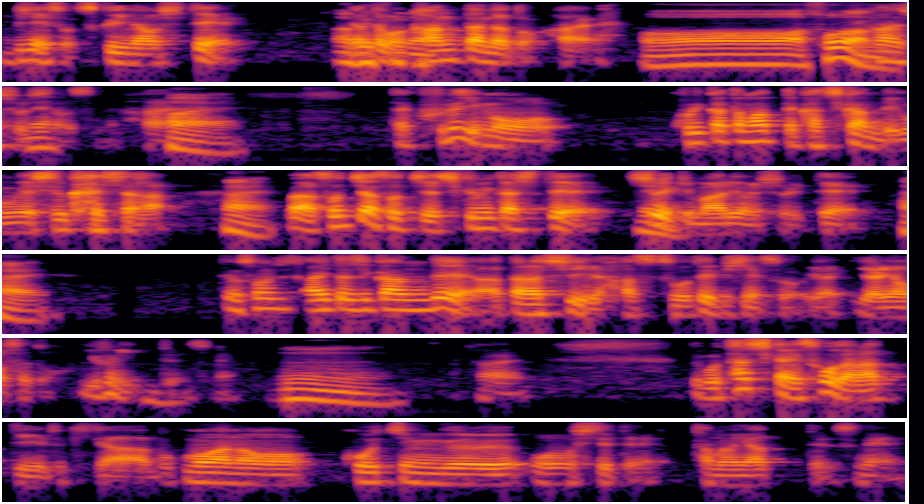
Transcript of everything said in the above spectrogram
ビジネスを作り直してあやった方が簡単だと、はい、ああ、そうなんですねしてたん。ですね。はいはだから古いもう凝り固まった価値観で運営してる会社い。はい。はそっちはそっちで仕組み化して収益回るようにしておいて、はい。でもその空いた時間で新しい発想でビジネスをややり直せというふうに言ってるんですね。うん。はい、でも確かにそうだなっていう時が僕もあのコーチングをしててたまにあってですね。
